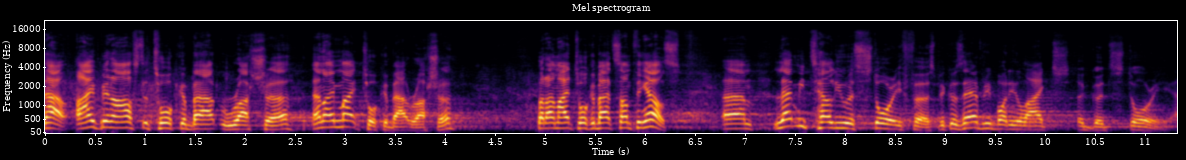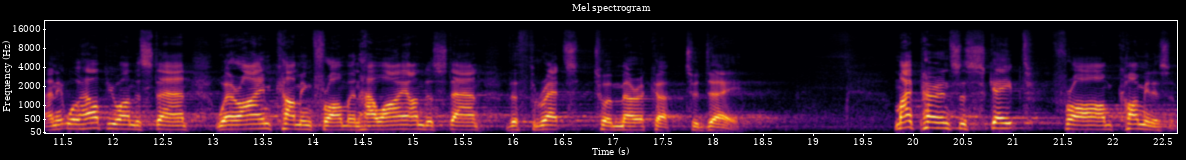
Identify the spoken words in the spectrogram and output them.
Now, I've been asked to talk about Russia, and I might talk about Russia, but I might talk about something else. Um, let me tell you a story first, because everybody likes a good story, and it will help you understand where I'm coming from and how I understand the threats to America today. My parents escaped from communism.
